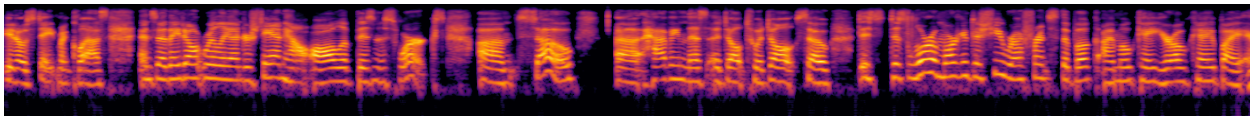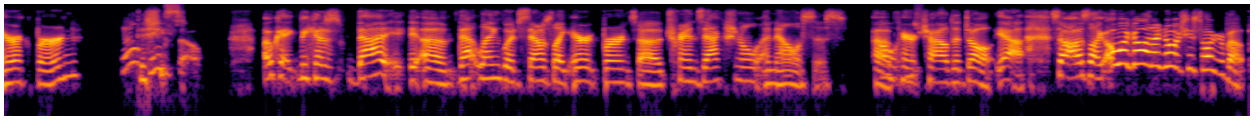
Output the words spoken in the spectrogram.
you know statement class and so they don't really understand how all of business works um, so uh, having this adult to adult so does, does laura morgan does she reference the book i'm okay you're okay by eric berne I don't Does think she- so. Okay because that uh, that language sounds like eric Berne's uh, transactional analysis uh, Oh, parent child adult. Yeah. So i was like oh my god i know what she's talking about.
